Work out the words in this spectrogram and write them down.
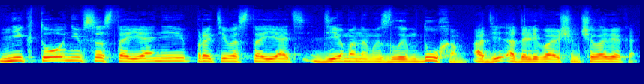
никто не в состоянии противостоять демонам и злым духам, одолевающим человека.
